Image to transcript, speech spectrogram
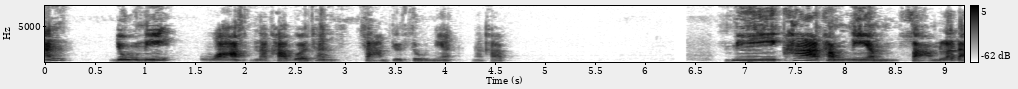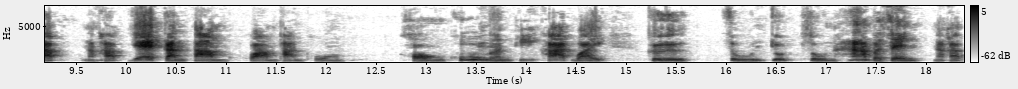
นั้นยูนี้วาฟนะครับเวอร์ชัน 3.0 เนี่ยนะครับ มีค่าธรรมเนียม 3 ระดับนะครับ แยกกันตามความผ่านพวงของคู่เงินที่คาดไว้ คือ 0.05%นะครับ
